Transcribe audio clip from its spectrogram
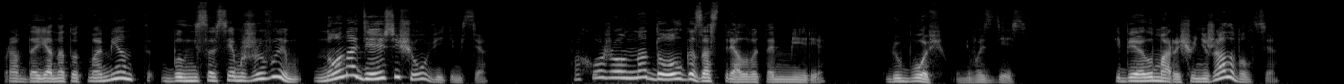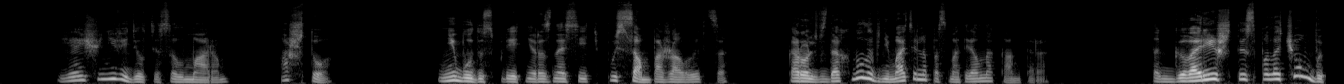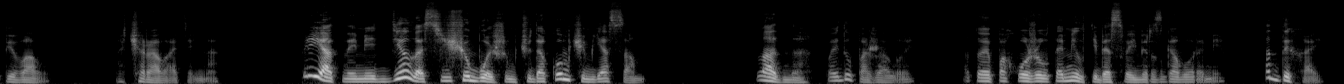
Правда, я на тот момент был не совсем живым, но, надеюсь, еще увидимся. Похоже, он надолго застрял в этом мире. Любовь у него здесь. Тебе Элмар еще не жаловался? — Я еще не видел тебя с Элмаром. А что? — Не буду сплетни разносить, пусть сам пожалуется. Король вздохнул и внимательно посмотрел на Кантора. — Так говоришь, ты с палачом выпивал? — Очаровательно. Приятно иметь дело с еще большим чудаком, чем я сам. Ладно, пойду, пожалуй, а то я, похоже, утомил тебя своими разговорами. отдыхай.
